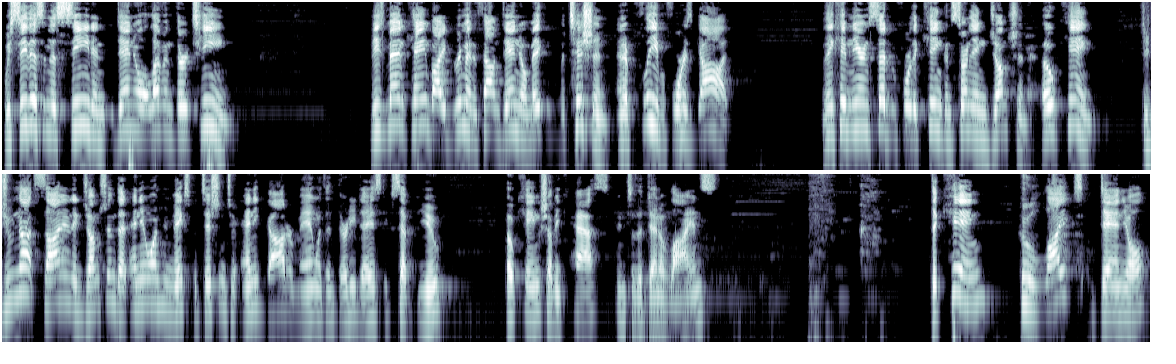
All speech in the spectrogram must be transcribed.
We see this in the scene in Daniel 11 13. These men came by agreement and found Daniel making a petition and a plea before his God. And they came near and said before the king concerning the injunction, O king, did you not sign an injunction that anyone who makes petition to any god or man within 30 days except you, O king, shall be cast into the den of lions? The king, who likes Daniel,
